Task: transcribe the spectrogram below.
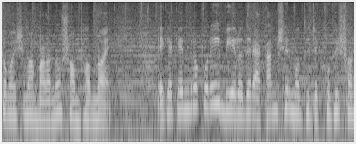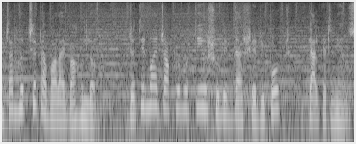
সময়সীমা বাড়ানো সম্ভব নয়। একে কেন্দ্র করেই বিএলওদের একাংশের মধ্যে যে ক্ষোভের সঞ্চার হচ্ছে তা বলাই বাহুল্য। জ্যোতির্ময় চক্রবর্তী ও সুবীর দাসের রিপোর্ট ক্যালকাটা নিউজ।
